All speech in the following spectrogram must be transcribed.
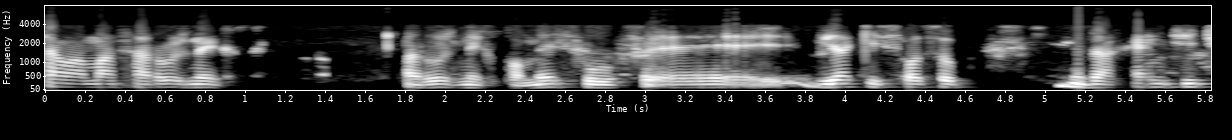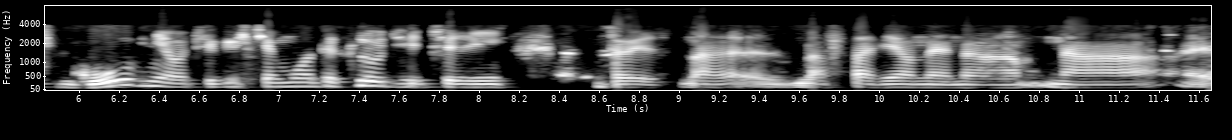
cała masa różnych różnych pomysłów, e, w jaki sposób zachęcić głównie oczywiście młodych ludzi, czyli to jest na, nastawione na, na e,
